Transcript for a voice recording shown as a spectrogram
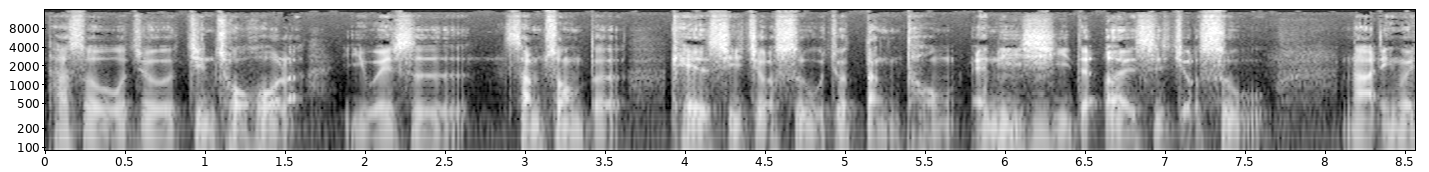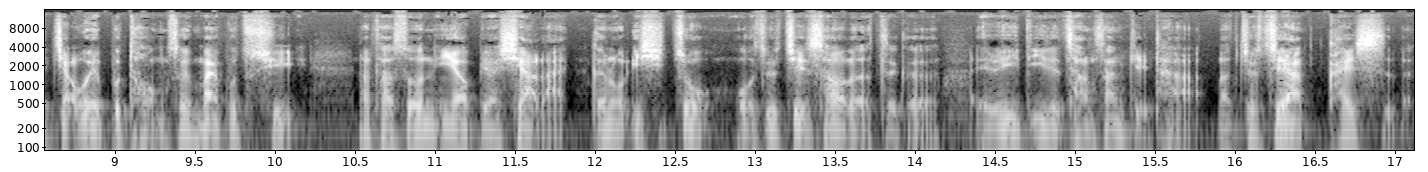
他说我就进错货了，以为是 Samsung 的。K S C 九四五就等同 N E C 的二 S 九四五，那因为脚位不同，所以卖不出去。那他说你要不要下来跟我一起做？我就介绍了这个 L E D 的厂商给他，那就这样开始的。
